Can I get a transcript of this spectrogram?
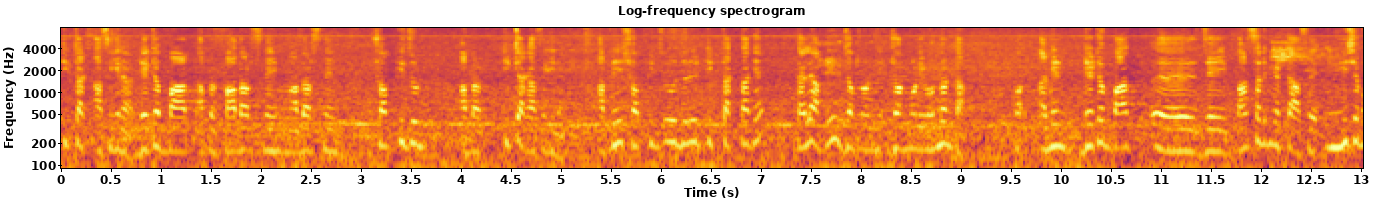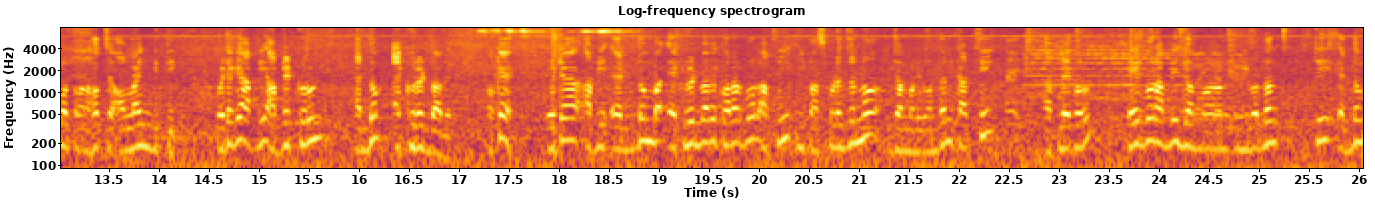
ঠিকঠাক আছে কিনা ডেট অফ বার্থ আপনার ফাদার্স নেম মাদার্স নেম সব কিছু আপনার ঠিকঠাক আছে কিনা। আপনি সব কিছু যদি ঠিকঠাক থাকে, তাহলে আপনি জন্ম জন্ম নিবন্ধনটা I mean date of birth যে বার্থ সার্টিফিকেটটা আছে ইংলিশে বর্তমানে হচ্ছে অনলাইন ভিত্তিক, ওইটাকে আপনি আপডেট করুন একদম অ্যাকুরেটভাবে ওকে ওইটা আপনি একদম অ্যাকুরেটভাবে করার পর আপনি ই পাসপোর্টের জন্য জন্ম নিবন্ধন কার্ডটি অ্যাপ্লাই করুন। এরপর আপনি জন্ম নিবন্ধনটি একদম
